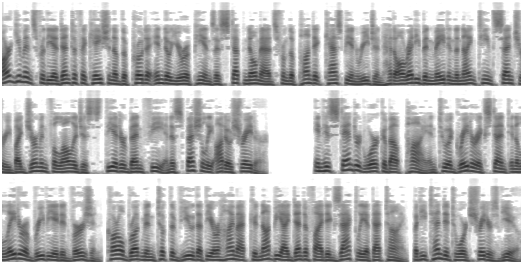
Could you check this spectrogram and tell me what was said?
Arguments for the identification of the Proto-Indo-Europeans as steppe nomads from the Pontic-Caspian region had already been made in the 19th century by German philologists Theodor Benfey and especially Otto Schrader. In his standard work about PIE and to a greater extent in a later abbreviated version, Karl Brugmann took the view that the Urheimat could not be identified exactly at that time, but he tended toward Schrader's view.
